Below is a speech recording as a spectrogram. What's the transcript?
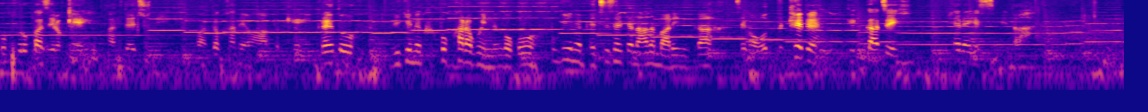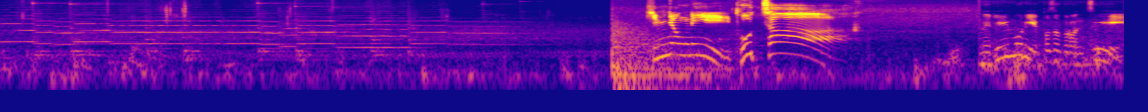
고프로까지 이렇게 안 대주니 완벽하네요 완벽해 그래도 위기는 극복하라고 있는 거고 후기는 배치 셀 때나 하는 말이니까 제가 어떻게든 끝까지 해내겠습니다 김영리 도착! 오늘 일몰이 예뻐서 그런지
